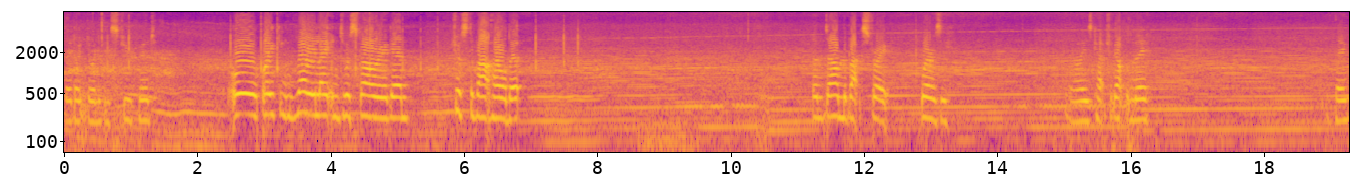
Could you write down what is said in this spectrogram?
they don't do anything stupid. Oh, braking very late into Ascari again. Just about held it. and down the back straight. Where is he? Oh, he's catching up with me. I think.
